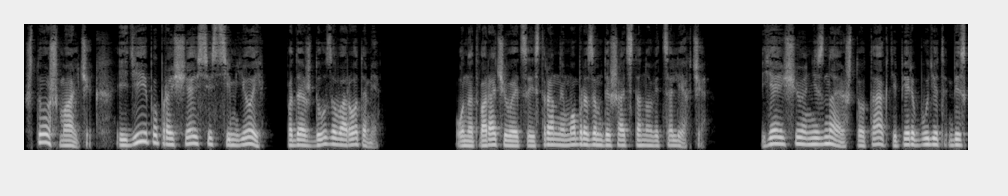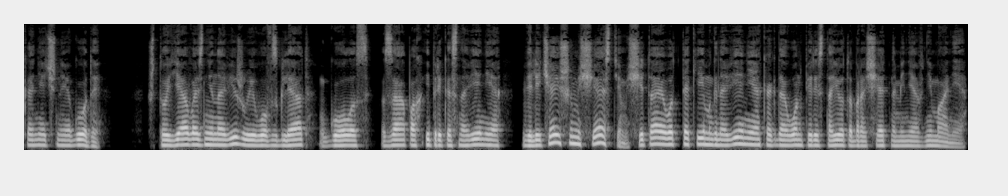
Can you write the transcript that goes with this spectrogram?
«Что ж, мальчик, иди и попрощайся с семьей, подожду за воротами». Он отворачивается и странным образом дышать становится легче. Я еще не знаю, что так теперь будет бесконечные годы – что я возненавижу его взгляд, голос, запах и прикосновение величайшим счастьем, считая вот такие мгновения, когда он перестает обращать на меня внимание.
